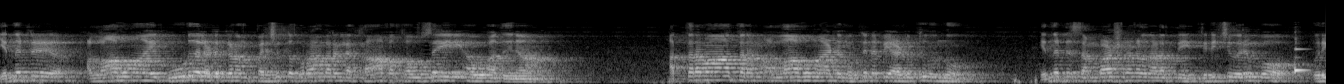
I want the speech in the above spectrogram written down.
എന്നിട്ട് അള്ളാഹുമായി കൂടുതൽ എടുക്കണം പരിശുദ്ധ ഖുർആൻ പറയില്ല ഖാബ കൗസൈനി ഔ അതിന അത്രമാത്രം അള്ളാഹുമായിട്ട് മുത്തനബി അടുത്തു നിന്നു. എന്നിട്ട് സംഭാഷണങ്ങൾ നടത്തി. തിരിച്ചു വരുമ്പോൾ ഒരു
